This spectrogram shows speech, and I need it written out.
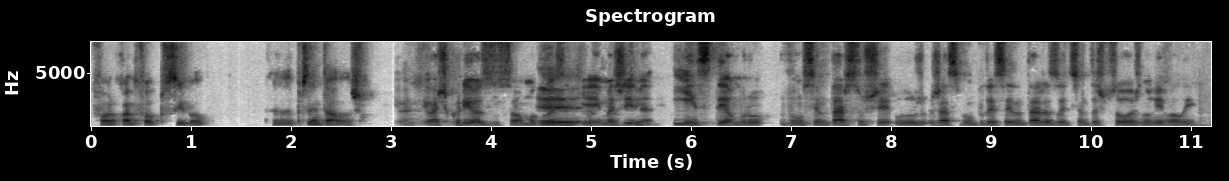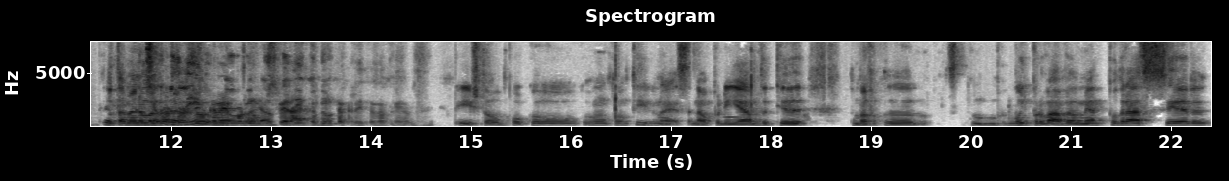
forem quando for possível uh, apresentá-las. Eu acho curioso só uma coisa que é, imagina, sim. e em setembro vão sentar-se os, os, já se vão poder sentar as 800 pessoas no Rivali. Eu também não me acredito. Eu por não perceber, ah, tu não te acreditas, ok. E estou um pouco contigo nessa, na opinião de que uma, uh, muito provavelmente poderá ser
